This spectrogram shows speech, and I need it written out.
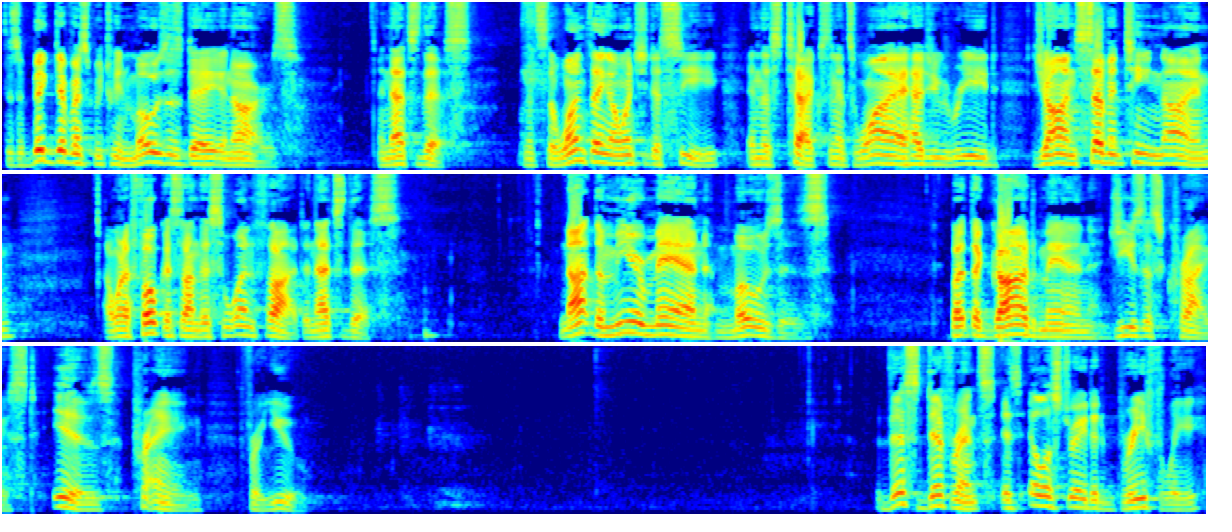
there's a big difference between Moses' day and ours. And that's this. That's the one thing I want you to see in this text, and it's why I had you read John 17 9. I want to focus on this one thought, and that's this not the mere man, Moses, but the God man, Jesus Christ, is praying for you. This difference is illustrated briefly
